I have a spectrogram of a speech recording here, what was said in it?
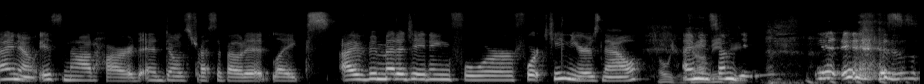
I know it's not hard and don't stress about it. Like I've been meditating for 14 years now. Oh, I mean, some days it is,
